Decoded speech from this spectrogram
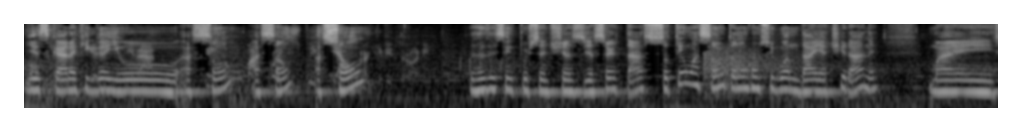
E esse cara aqui ganhou ação, Tem ação, ação. pra aquele drone. 65% de chance de acertar. Só tem uma ação, então não consigo andar e atirar, né? Mas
